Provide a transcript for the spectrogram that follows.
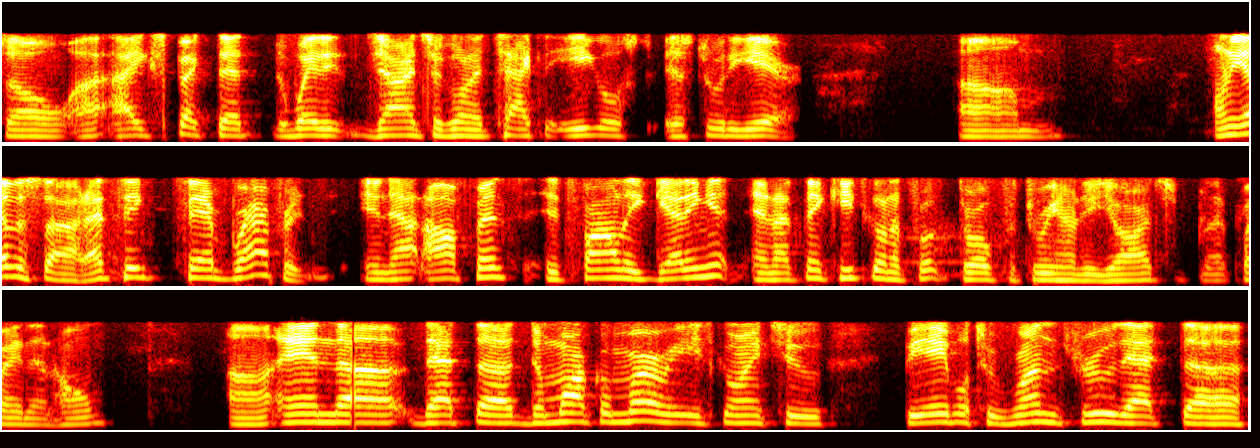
So I, I expect that the way the Giants are going to attack the Eagles is through the air. Um, on the other side, I think Sam Bradford in that offense is finally getting it, and I think he's going to throw for 300 yards playing at home. Uh, and uh, that DeMarco Murray is going to be able to run through that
